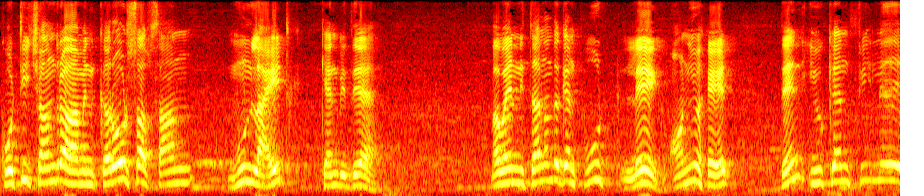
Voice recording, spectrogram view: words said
Koti Chandra, I mean crores of sun, moonlight can be there. But when Nityananda can put leg on your head, then you can feel a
